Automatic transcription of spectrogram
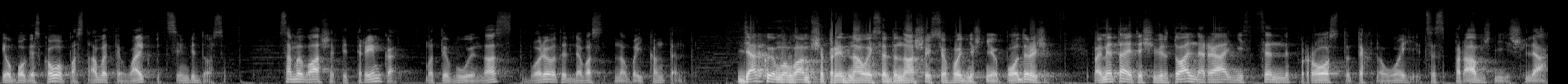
і обов'язково поставити лайк під цим відосом. Саме ваша підтримка мотивує нас створювати для вас новий контент. Дякуємо вам, що приєдналися до нашої сьогоднішньої подорожі. Пам'ятайте, що віртуальна реальність це не просто технології, це справжній шлях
